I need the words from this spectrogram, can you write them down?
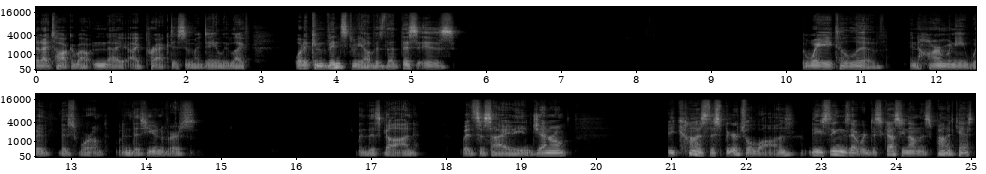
that i talk about and i, I practice in my daily life what it convinced me of is that this is the way to live in harmony with this world, in this universe, with this God, with society in general. Because the spiritual laws, these things that we're discussing on this podcast,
